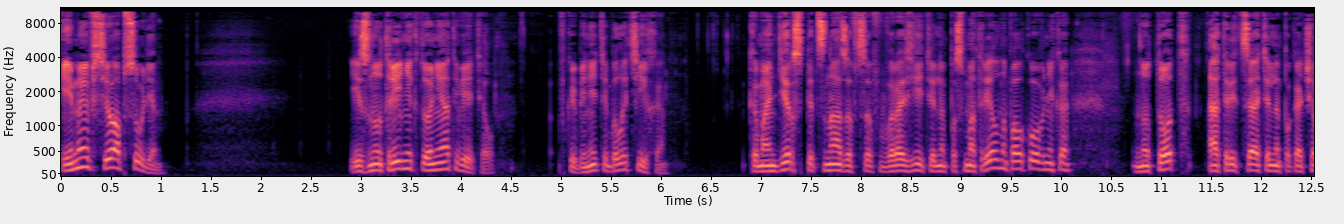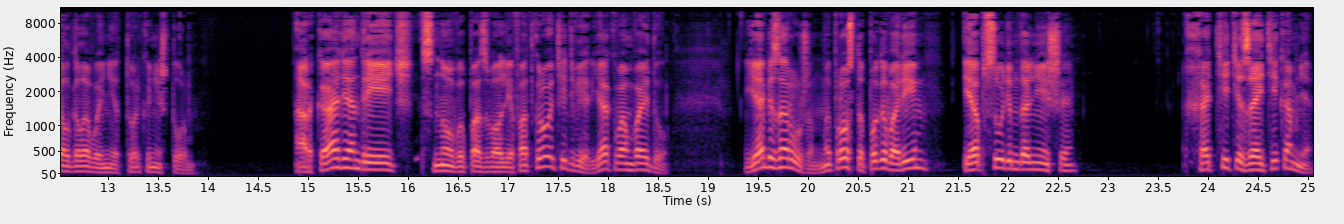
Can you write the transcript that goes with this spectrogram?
и мы все обсудим». Изнутри никто не ответил. В кабинете было тихо. Командир спецназовцев выразительно посмотрел на полковника, но тот отрицательно покачал головой. «Нет, только не штурм». «Аркадий Андреевич», — снова позвал Лев, — «откройте дверь, я к вам войду. Я безоружен, мы просто поговорим и обсудим дальнейшее». «Хотите зайти ко мне?»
